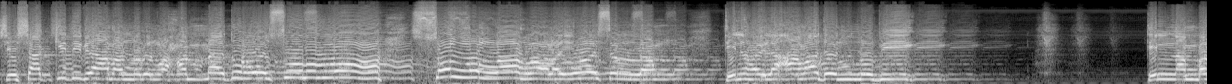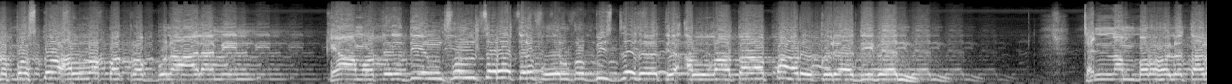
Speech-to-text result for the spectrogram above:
সে সাক্ষী দিবে আমার নবী মুহাম্মাদুর রাসূলুল্লাহ সাল্লাল্লাহু আলাইহি ওয়াসাল্লাম। তিনি হইল আমাদের নবী। তিন নম্বর প্রশ্ন, আল্লাহ পাক রব্বুল আলামিন কিয়ামতের দিন ফুল সেরাতের ফুল বিজলে আল্লাহ তারা পার করে দিবেন। নম্বর হলো তার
